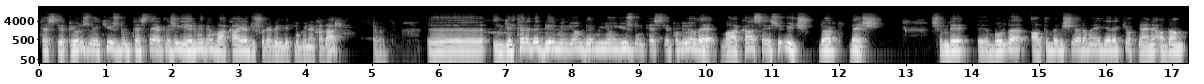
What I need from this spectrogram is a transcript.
test yapıyoruz ve 200 bin teste yaklaşık 20 bin vakaya düşürebildik bugüne kadar. Evet. Ee, İngiltere'de 1 milyon 1 milyon 100 bin test yapılıyor ve vaka sayısı 3, 4, 5. Şimdi e, burada altında bir şey aramaya gerek yok. Yani adam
